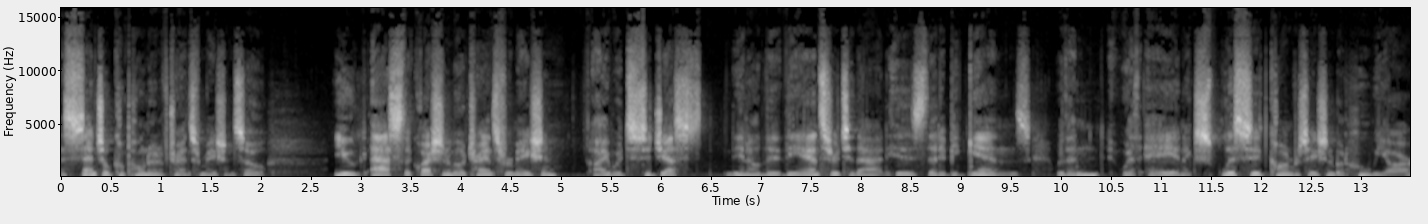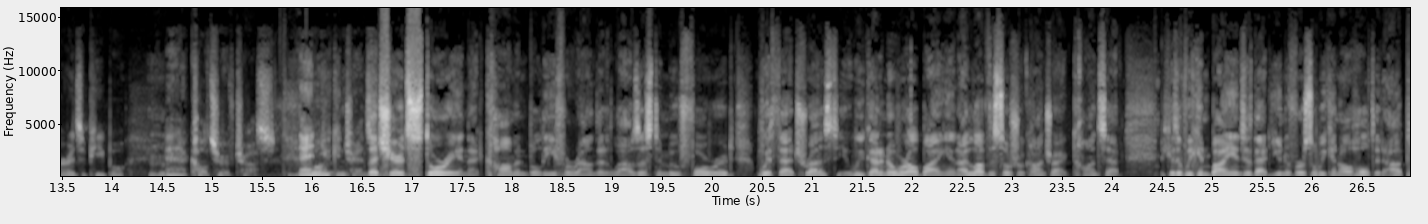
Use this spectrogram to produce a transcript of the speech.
essential component of transformation. So you asked the question about transformation. I would suggest you know the, the answer to that is that it begins with a with a an explicit conversation about who we are as a people and a culture of trust. Then Well, you can transform. That shared story and that common belief around that allows us to move forward with that trust. We've got to know we're all buying in. I love the social contract concept because if we can buy into that universal, we can all hold it up.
